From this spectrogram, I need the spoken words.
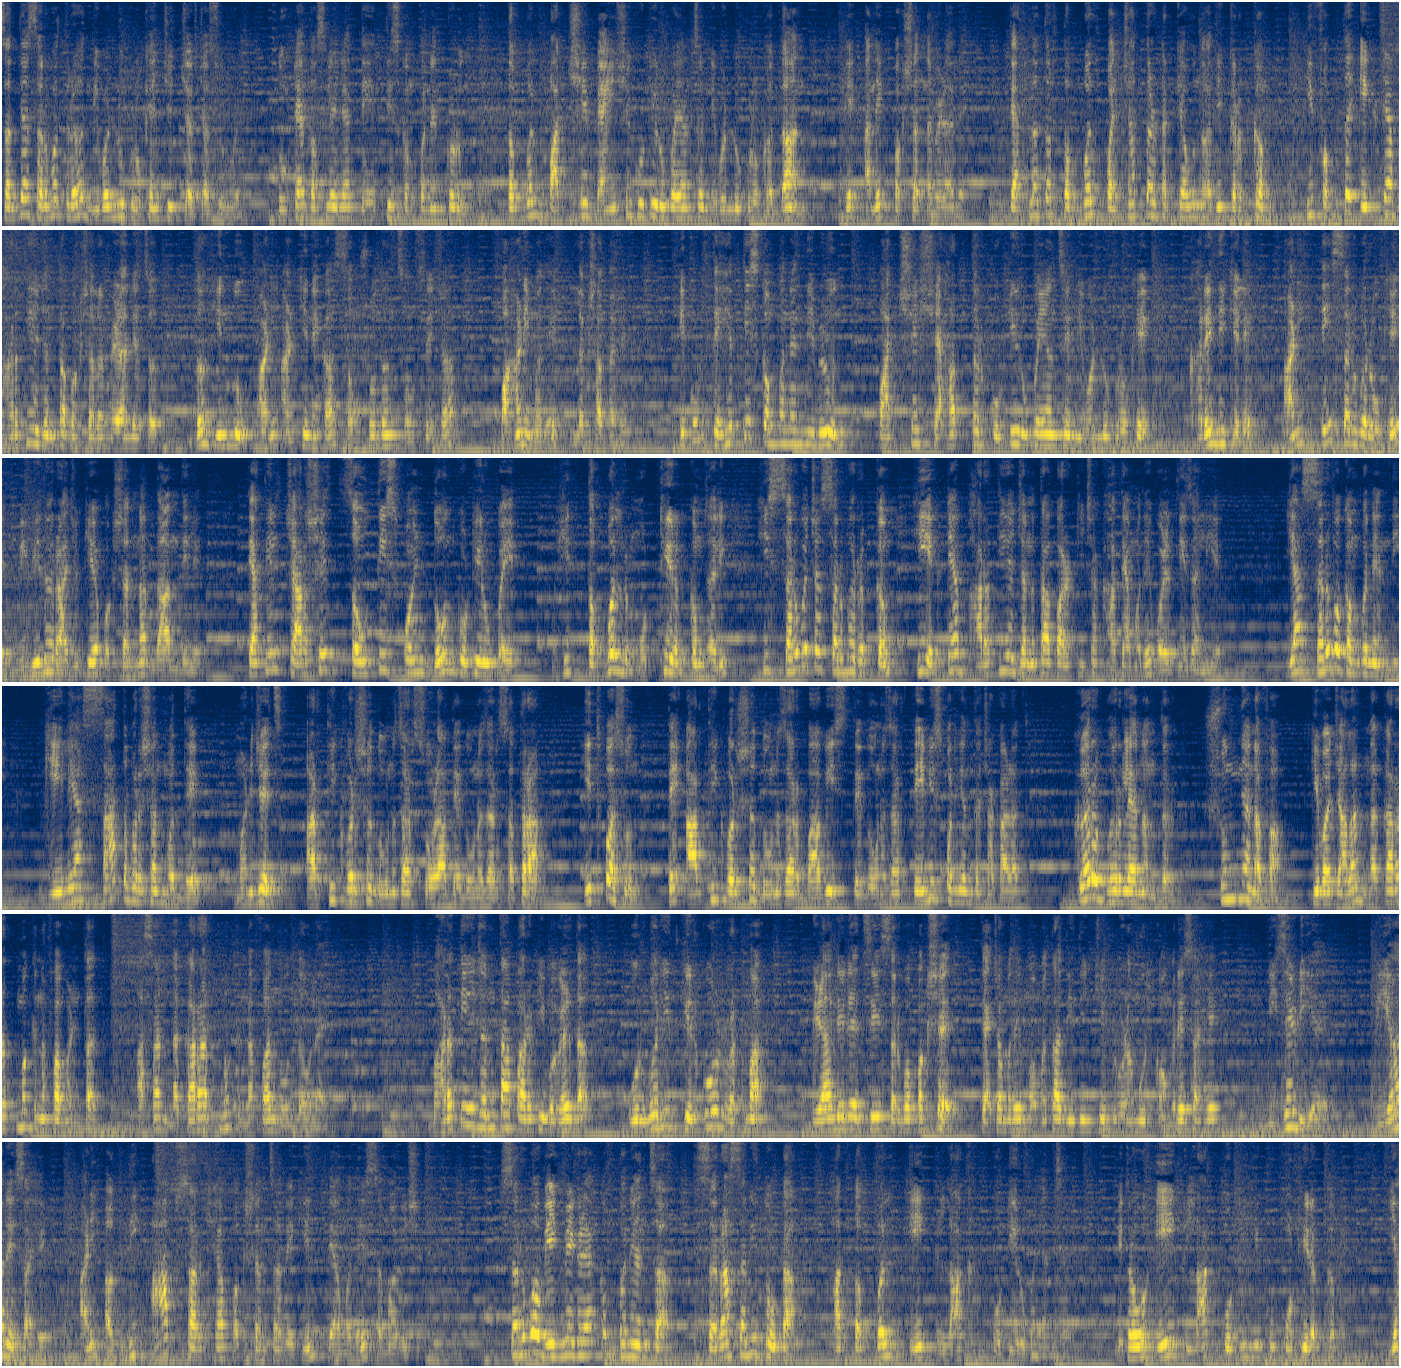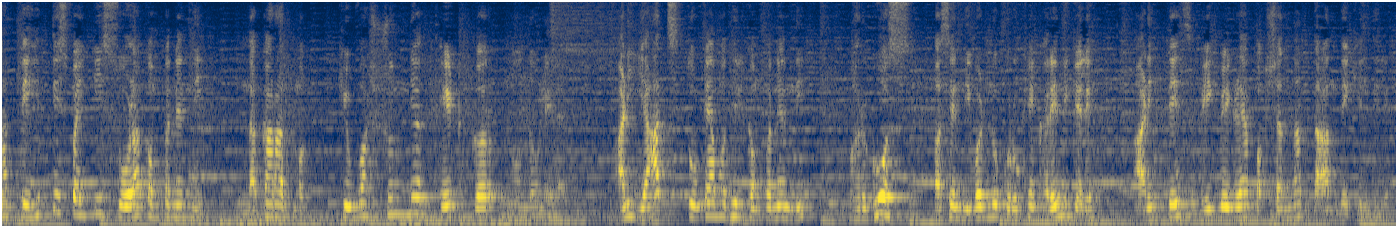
सध्या सर्वत्र निवडणूक रोख्यांची चर्चा सुरू आहे. तोट्यात असलेल्या तेहतीस कंपन्यांकडून तब्बल पाचशे ब्याऐंशी कोटी रुपयांचं निवडणूक रोख दान हे अनेक पक्षांना मिळाले त्यातलं तर तब्बल पंच्याहत्तर टक्क्याहून अधिक रक्कम ही फक्त एकट्या भारतीय जनता पक्षाला मिळाल्याचं द हिंदू आणि आणखीन एका संशोधन संस्थेच्या पाहणीमध्ये लक्षात आले एकूण तेहतीस कंपन्यांनी मिळून पाचशे शहात्तर कोटी रुपयांचे निवडणूक रोखे खरेदी केले आणि ते सर्व रोखे विविध राजकीय पक्षांना दान दिले. त्यातील चारशे चौतीस पॉईंट दोन कोटी रुपये ही तब्बल मोठी रक्कम झाली. ही सर्वच्या सर्व रक्कम ही एकट्या भारतीय जनता पार्टीच्या खात्यामध्ये वळती झाली आहे. या सर्व कंपन्यांनी गेल्या सात वर्षांमध्ये म्हणजेच आर्थिक वर्ष दोन हजार सोळा ते दोन हजार सतरा इथपासून ते आर्थिक वर्ष दोन हजार बावीस ते दोन हजार तेवीस पर्यंतच्या काळात कर भरल्यानंतर शून्य नफा किंवा ज्याला नकारात्मक नफा म्हणतात असा नकारात्मक नफा नोंदवलाय. भारतीय जनता पार्टी वगळता उर्वरित किरकोळ रकमा मिळालेले जे सर्व पक्ष आहेत. त्याच्यामध्ये ममता दिदींची तृणमूल काँग्रेस आहे बीजेडी आहे बी आर एस आहे आणि अगदी आप सारख्या पक्षांचा देखील त्यामध्ये समावेश आहे. सर्व वेगवेगळ्या कंपन्यांचा सरासरी तोटा हा तब्बल एक लाख कोटी रुपयांचा आहे. मित्र एक लाख कोटी ही खूप मोठी रक्कम आहे. या तेहतीस पैकी सोळा कंपन्यांनी नकारात्मक किंवा शून्य थेट कर नोंदवलेला आहे. आणि याच तोट्यामधील कंपन्यांनी भरघोस असे निवडणूक रोखे खरेदी केले आणि तेच वेगवेगळ्या पक्षांना दान देखील दिले.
